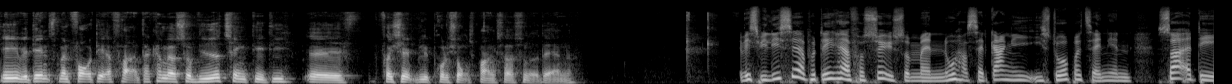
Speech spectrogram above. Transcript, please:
det evidens, man får derfra, der kan man jo så videre tænke det i de, øh, for eksempel i produktionsbrancher og sådan noget der andet. Hvis vi lige ser på det her forsøg, som man nu har sat gang i i Storbritannien, så er det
